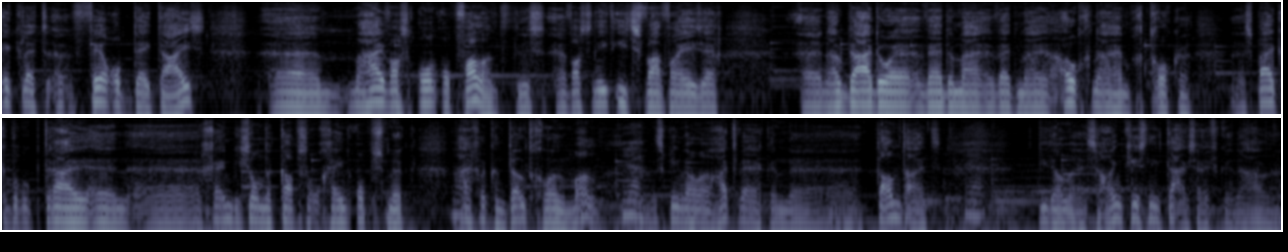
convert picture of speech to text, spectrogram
Ik let uh, veel op details. Uh, maar hij was onopvallend. Dus er was niet iets waarvan je zegt. Uh, nou, daardoor werd mijn, werd mijn oog naar hem getrokken. Uh, spijkerbroek, trui en uh, geen bijzonder kapsel, geen opsmuk. Ja. Eigenlijk een doodgewoon man. Ja. Misschien wel een hardwerkende tandarts. Ja. Die dan zijn handjes niet thuis heeft kunnen houden.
